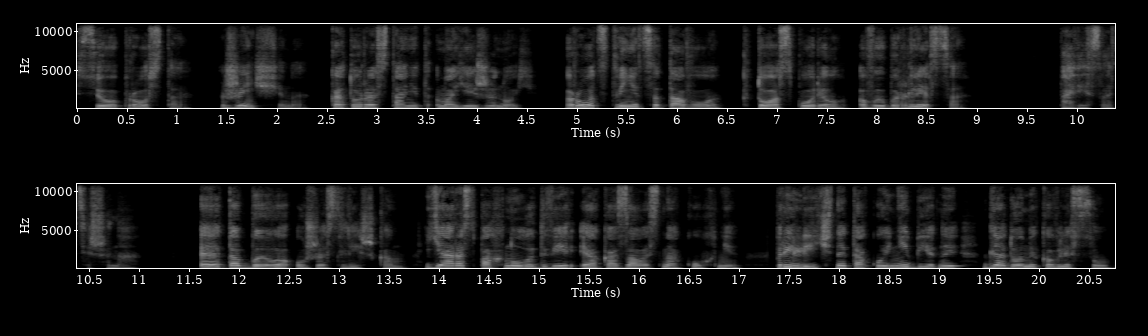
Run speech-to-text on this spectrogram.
Все просто. Женщина, которая станет моей женой. Родственница того, кто оспорил выбор леса. Повисла тишина. Это было уже слишком. Я распахнула дверь и оказалась на кухне. Приличной такой, не бедной, для домика в лесу.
